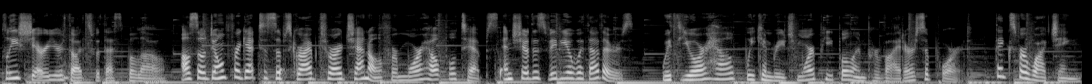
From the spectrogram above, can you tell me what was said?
Please share your thoughts with us below. Also, don't forget to subscribe to our channel for more helpful tips and share this video with others. With your help, we can reach more people and provide our support. Thanks for watching.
